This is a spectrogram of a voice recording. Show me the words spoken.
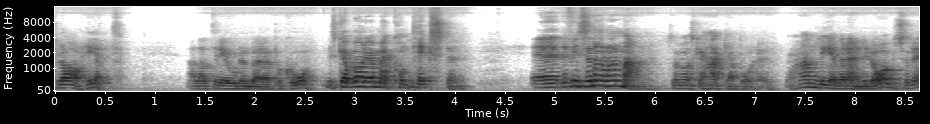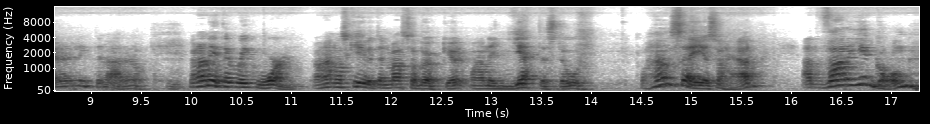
klarhet. Alla tre orden börjar på K. Vi ska börja med kontexten. Eh, det finns en annan man som jag ska hacka på nu. Han lever än idag, så det är lite värre då. Men han heter Rick Warren och han har skrivit en massa böcker och han är jättestor. Och han säger så här, att varje gång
